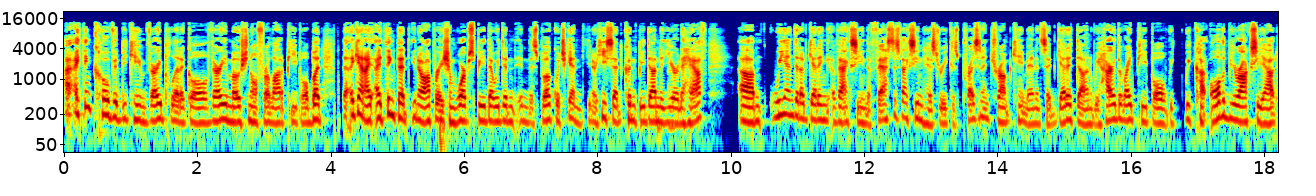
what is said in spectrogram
I, I, think COVID became very political, very emotional for a lot of people. But again, I, I, think that you know Operation Warp Speed that we did in, in, this book, which again you know he said couldn't be done in a year and a half. Um, we ended up getting a vaccine, the fastest vaccine in history, because President Trump came in and said, "Get it done." We hired the right people. We we cut all the bureaucracy out,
